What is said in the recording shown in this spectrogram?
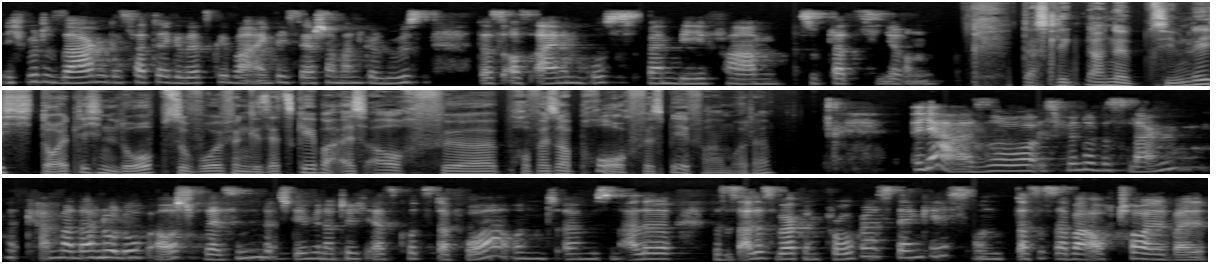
ich würde sagen, das hat der Gesetzgeber eigentlich sehr charmant gelöst, das aus einem Guss beim B-Farm zu platzieren. Das klingt nach einem ziemlich deutlichen Lob, sowohl für den Gesetzgeber als auch für Professor Proch fürs B-Farm, oder? Ja, also ich finde, bislang kann man da nur Lob aussprechen. Jetzt stehen wir natürlich erst kurz davor und äh, müssen alle, das ist alles Work in Progress, denke ich. Und das ist aber auch toll, weil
